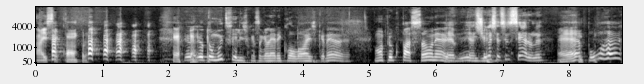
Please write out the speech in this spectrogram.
Aí você compra. eu, eu tô muito feliz com essa galera ecológica, né? É uma preocupação, né? É, é, chega a ser sincero, né? É, porra.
